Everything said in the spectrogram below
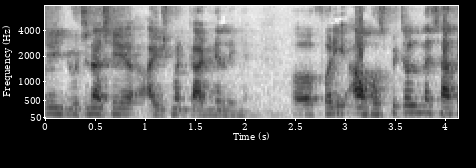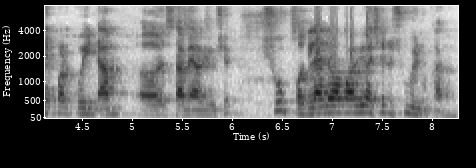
જે યોજના છે આયુષ્માન કાર્ડને લઈને ફરી આ હોસ્પિટલને સાથે પણ કોઈ નામ સામે આવ્યું છે. શું પગલાં લેવામાં આવ્યા છે ને શું એનું કારણ?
